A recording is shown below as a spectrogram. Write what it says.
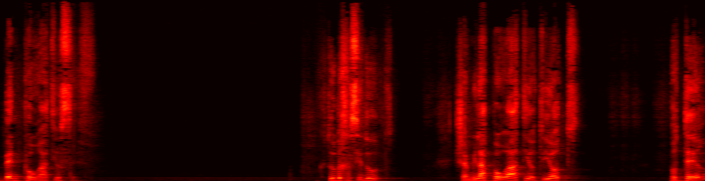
בן פורת יוסף? כתוב בחסידות שהמילה פורת היא אותיות פותר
